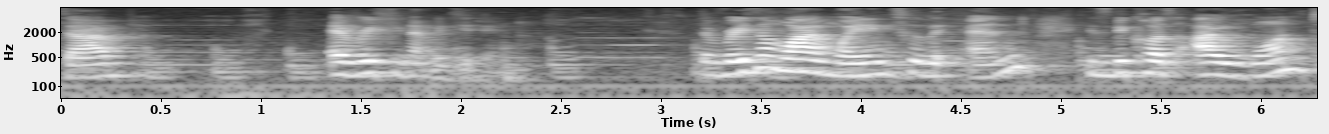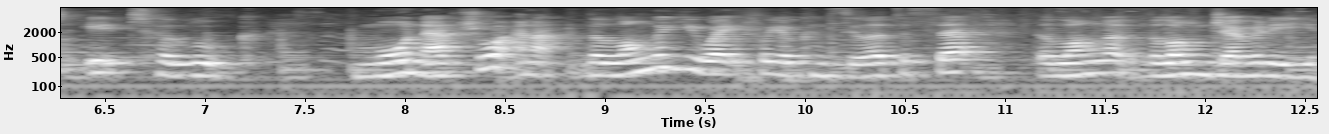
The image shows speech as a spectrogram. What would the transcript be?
dab everything that we did in. The reason why I'm waiting till the end is because I want it to look more natural and I, the longer you wait for your concealer to set, the longer the longevity you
